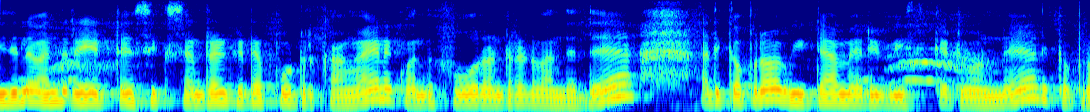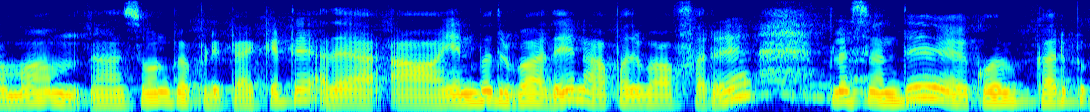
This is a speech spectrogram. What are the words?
இதில் வந்து ரேட்டு சிக்ஸ் ஹண்ட்ரட் கிட்ட போட்டிருக்காங்க. எனக்கு வந்து ஃபோர் ஹண்ட்ரட் வந்தது. அதுக்கப்புறம் வீட்டா மேரி பிஸ்கட் ஒன்று அதுக்கப்புறமா சோன் பப்படி பேக்கெட்டு அதை எண்பது ரூபா அது நாற்பது ரூபா ஆஃபரு ப்ளஸ் வந்து கொரு கருப்பு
